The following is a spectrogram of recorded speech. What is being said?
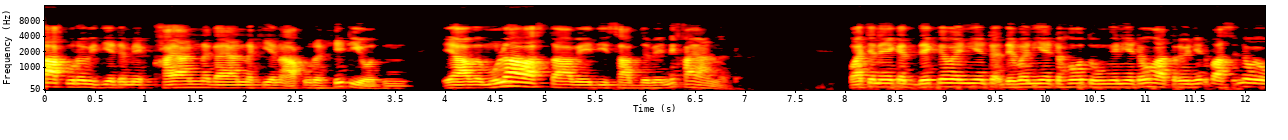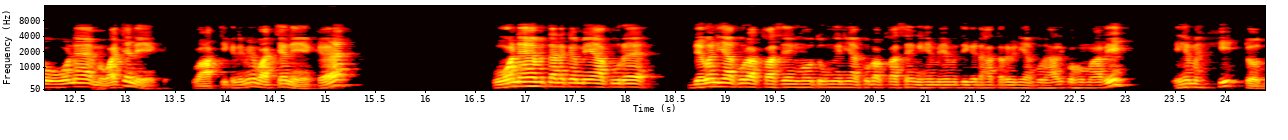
අකුර විදියට මේ කයන්න ගයන්න කියන අකුර හිටියොත් එයාව මුල අවස්ථාවේදී ශබ්ද වෙන්නේ කයන්නකට. වචනයක දෙකවෙනියට දෙවනියට හෝ තුන්වෙනියට හෝ හතරවෙනියට පස්සෙන් ඔය ඕනෑම වචනයක වාක්‍යක නෙමෙයි වචනයක ඕනෑම තැනක මේ අකුර දෙවනි අකුරක් වශයෙන් හෝ තුන්වෙනි අකුරක් වශයෙන් එහෙම එහෙම දිගට හතරවෙනි අකුර හරි කොහොම හරි එහෙම හිට්ටොත්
